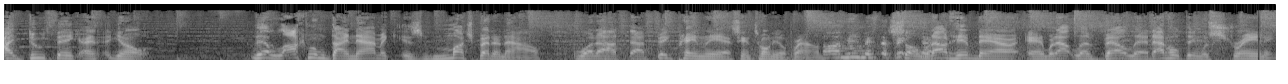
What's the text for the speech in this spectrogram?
I do think, and you know, their locker room dynamic is much better now without that big pain in the ass Antonio Brown. so without him there and without Lev Bell there, that whole thing was straining.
